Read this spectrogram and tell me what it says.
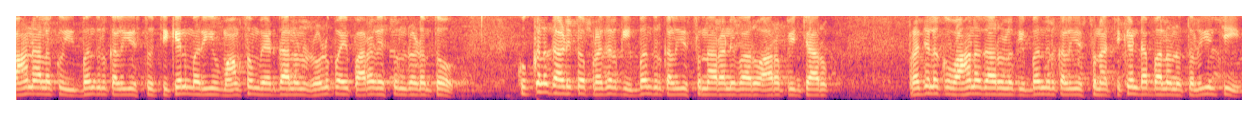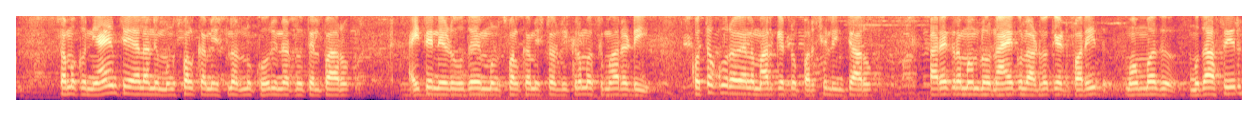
వాహనాలకు ఇబ్బందులు కలిగిస్తూ చికెన్ మరియు మాంసం వ్యర్థాలను రోడ్డుపై పారవేస్తుండడంతో కుక్కల దాడితో ప్రజలకు ఇబ్బందులు కలిగిస్తున్నారని వారు ఆరోపించారు. ప్రజలకు వాహనదారులకు ఇబ్బందులు కలిగిస్తున్న చికెన్ డబ్బాలను తొలగించి తమకు న్యాయం చేయాలని మున్సిపల్ కమిషనర్ను కోరినట్లు తెలిపారు. అయితే నేడు ఉదయం మున్సిపల్ కమిషనర్ విక్రమసింహారెడ్డి కొత్త కూరగాయల మార్కెట్ను పరిశీలించారు. కార్యక్రమంలో నాయకులు అడ్వకేట్ ఫరీద్ మొహమ్మద్ ముదాసిర్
